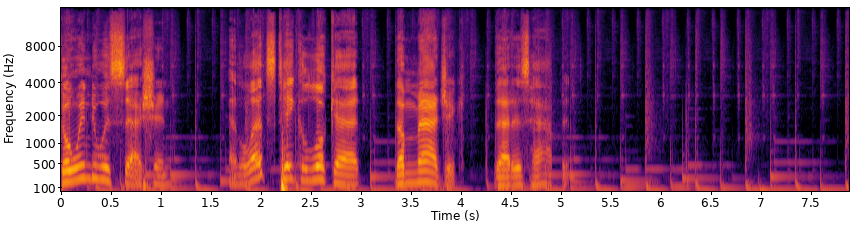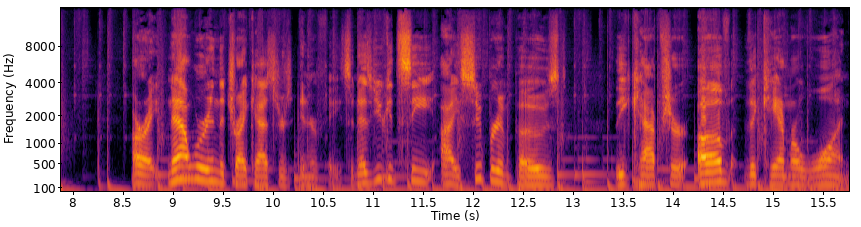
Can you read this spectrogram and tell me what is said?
go into a session, and let's take a look at the magic that has happened. All right, now we're in the TriCaster's interface, and as you can see, I superimposed the capture of the camera one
